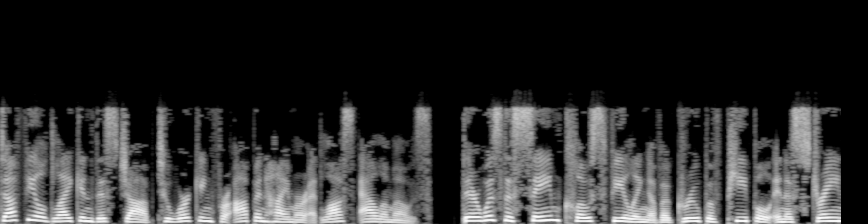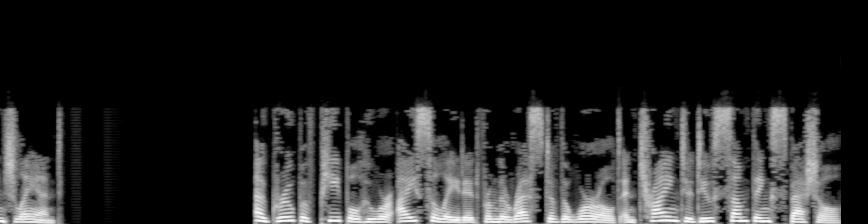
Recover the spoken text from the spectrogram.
Duffield likened this job to working for Oppenheimer at Los Alamos. There was the same close feeling of a group of people in a strange land, a group of people who were isolated from the rest of the world and trying to do something special.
